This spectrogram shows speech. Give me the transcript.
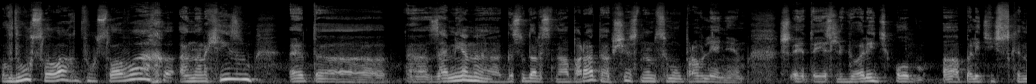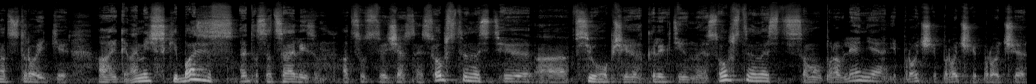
в двух словах, в двух словах, анархизм – это а, замена государственного аппарата общественным самоуправлением. Это если говорить об политической надстройке. А экономический базис – это социализм. Отсутствие частной собственности, а, всеобщая коллективная собственность, самоуправление и прочее, прочее, прочее.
